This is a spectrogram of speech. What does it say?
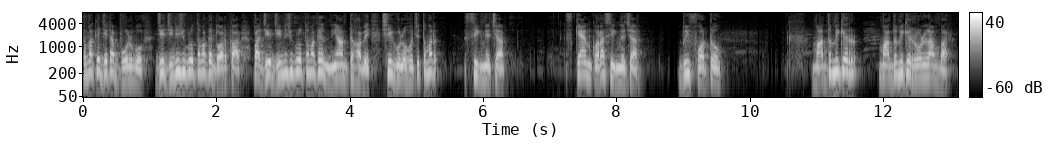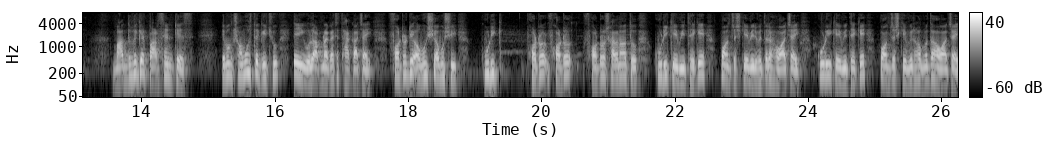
তোমাকে যেটা বলব, যে জিনিসগুলো তোমাকে দরকার বা যে জিনিসগুলো তোমাকে নিয়ে আনতে হবে, সেগুলো হচ্ছে তোমার সিগনেচার স্ক্যান করা সিগনেচার দুই ফটো মাধ্যমিকের মাধ্যমিকের রোল নাম্বার মাধ্যমিকের পার্সেন্টেজ এবং সমস্ত কিছু এইগুলো আপনার কাছে থাকা চাই। ফটোটি অবশ্যই অবশ্যই কুড়ি ফটো ফটো ফটো সাধারণত কুড়ি কেবি থেকে পঞ্চাশ কেবির ভেতরে হওয়া চাই। কুড়ি কেবি থেকে পঞ্চাশ কেবির মধ্যে হওয়া চাই।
